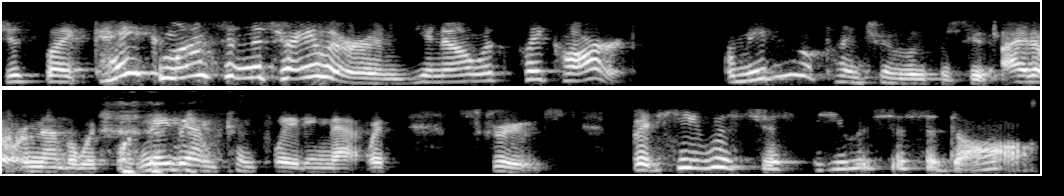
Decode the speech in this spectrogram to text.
just like, hey, come on, sit in the trailer and you know, let's play cards. Or maybe we were playing Trivial Pursuit. I don't remember which one. Maybe I'm conflating that with Scrooge. But he was just he was just a doll.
